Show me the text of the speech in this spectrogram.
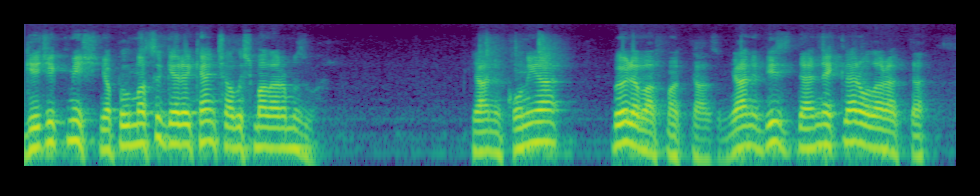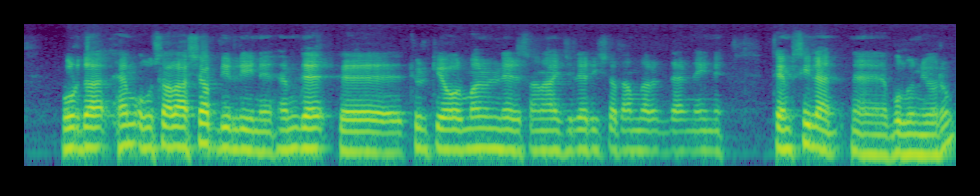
gecikmiş, yapılması gereken çalışmalarımız var. Yani konuya böyle bakmak lazım. Yani biz dernekler olarak da Burada hem Ulusal Ahşap Birliği'ni hem de e, Türkiye Orman Ürünleri Sanayicileri İş Adamları Derneği'ni temsilen e, bulunuyorum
